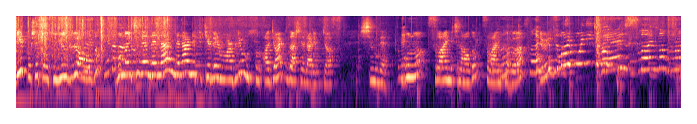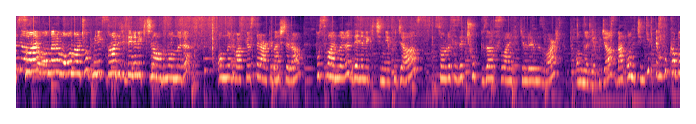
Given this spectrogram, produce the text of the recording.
Bir poşet dolusu yüzlü aldım. Bunun içine neler neler ne fikirlerim var biliyor musun? Acayip güzel şeyler yapacağız. Şimdi Bu ne? bunu slime için aldım. Slime kabı. slime evet, yapacağız. slime oynayacağız. Ve slime'da bunlar. Slime onlar ama onlar çok minik. Sadece denemek için aldım onları. Onları bak göster arkadaşlara. Bu slime'ları denemek için yapacağız. Sonra size çok güzel slime fikirlerimiz var. Onları yapacağız. Ben onun için gittim bu kabı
